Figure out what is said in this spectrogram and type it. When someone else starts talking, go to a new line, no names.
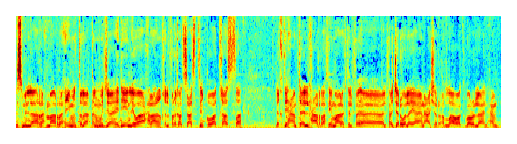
بسم الله الرحمن الرحيم. انطلاق المجاهدين لواء أحرار خلف فرقة 69 قوات خاصة لاقتحام تل الحارة في معركة آه، الفجر وليالي عشر الله أكبر ولله الحمد.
